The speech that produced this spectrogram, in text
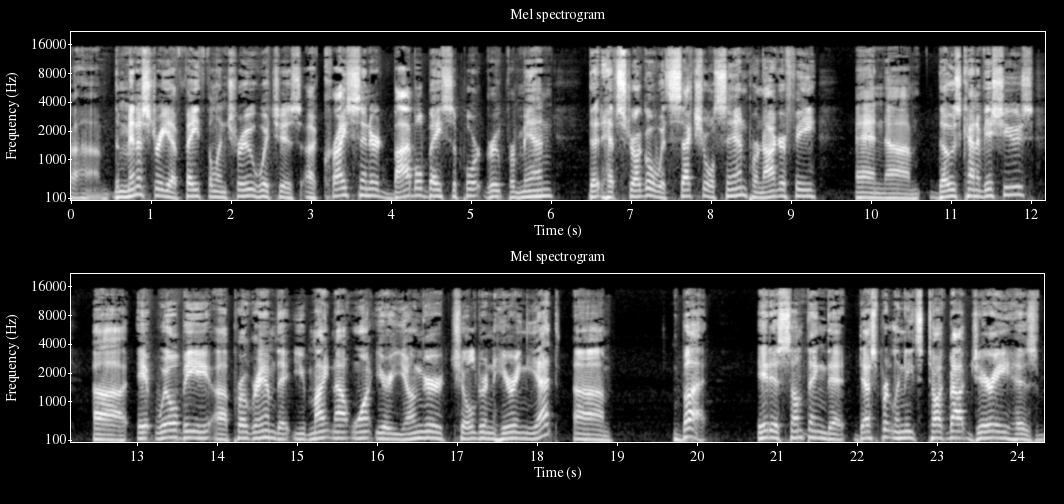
um, the Ministry of Faithful and True, which is a Christ centered, Bible based support group for men that have struggled with sexual sin, pornography, and um, those kind of issues. Uh, it will be a program that you might not want your younger children hearing yet, um, but it is something that desperately needs to talk about. Jerry has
